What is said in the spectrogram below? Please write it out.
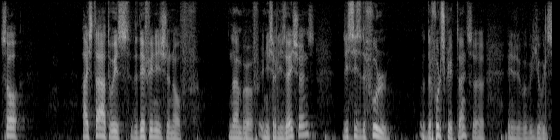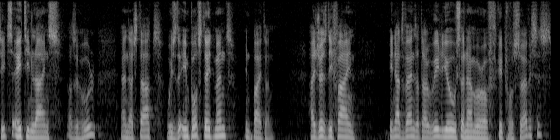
So I start with the definition of number of initializations. This is the full, the full script. Eh? So you will see it's 18 lines as a whole. And I start with the import statement in Python. I just define in advance that I will use a number of ScriptForge services.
